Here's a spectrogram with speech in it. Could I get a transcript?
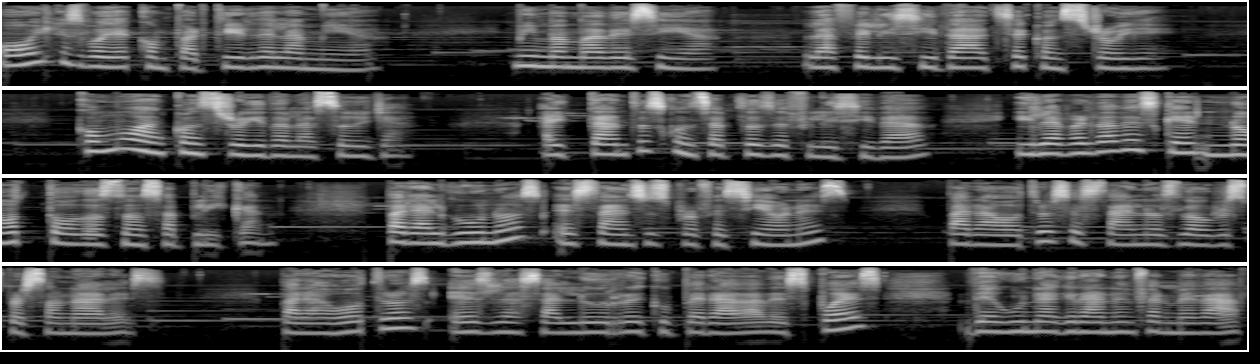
Hoy les voy a compartir de la mía. Mi mamá decía, la felicidad se construye. ¿Cómo han construido la suya? Hay tantos conceptos de felicidad y la verdad es que no todos nos aplican. Para algunos está en sus profesiones, para otros está en los logros personales, para otros es la salud recuperada después de una gran enfermedad,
